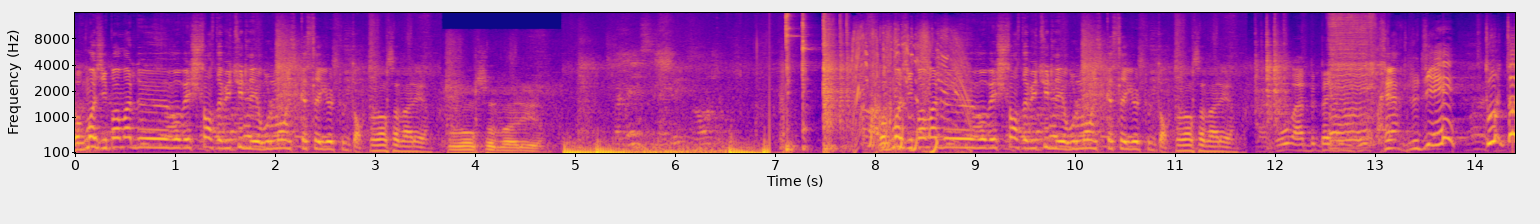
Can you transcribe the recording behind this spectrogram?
Donc moi j'ai pas mal de mauvaises chances d'habitude, les roulements ils se cassent la gueule tout le temps. Non ça va aller. Donc moi j'ai pas mal de mauvaises chances d'habitude, les roulements ils se cassent la gueule tout le temps. Non ça va aller. Gros, bah, bah, frère, je le dis, eh, tout le temps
